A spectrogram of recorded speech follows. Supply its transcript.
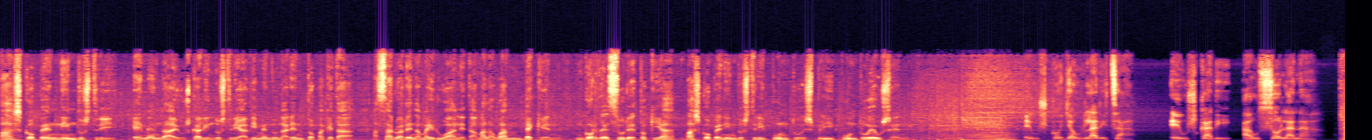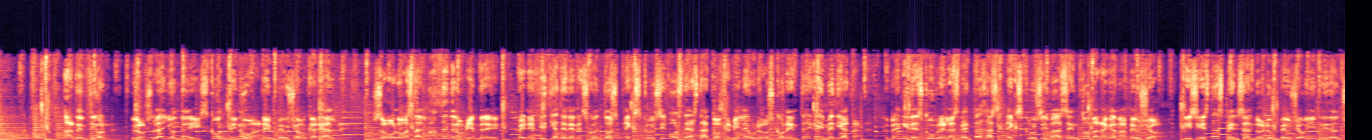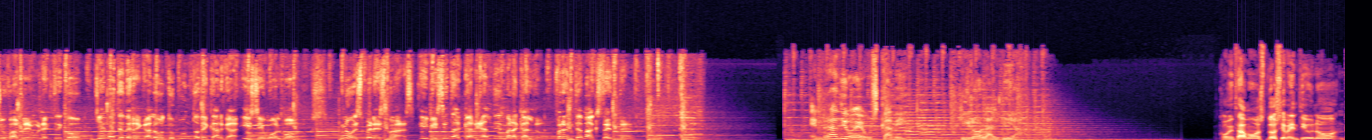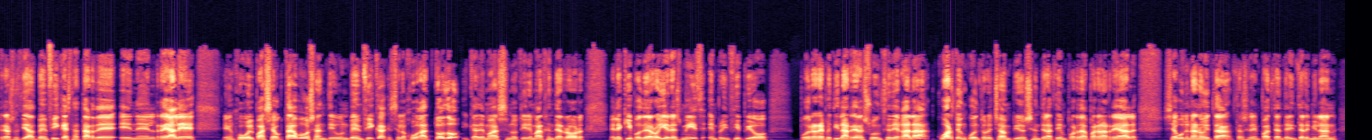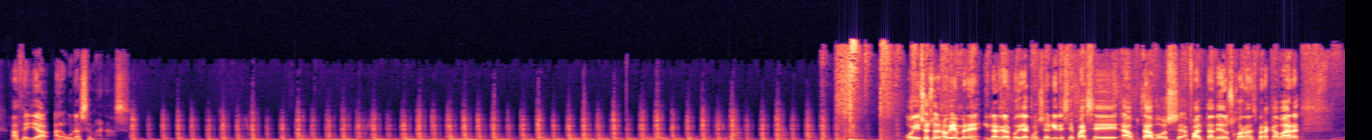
Baskopen Industri, hemen da Euskal Industria adimendunaren topaketa, azaroaren amairuan eta malauan beken, gorde zure tokia baskopenindustri.espri.eusen. Eusko Jaurlaritza, Euskadi, Auzolana. Atención, los Lion Days continúan en Peugeot Carealde. Solo hasta el 12 de noviembre. Benefíciate de descuentos exclusivos de hasta 12.000 euros con entrega inmediata. Ven y descubre las ventajas exclusivas en toda la gama Peugeot. Y si estás pensando en un Peugeot híbrido enchufable o eléctrico, llévate de regalo tu punto de carga Easy Wallbox. No esperes más y visita Carealde en Baracaldo, frente a Max Center. En Radio Euskadi, Quirol al día. Comenzamos 2 y 21, Real Sociedad Benfica esta tarde en el Reale, en juego el pase a octavos ante un Benfica que se lo juega todo y que además no tiene margen de error el equipo de Roger Smith. En principio podrá repetir la Real su once de gala, cuarto encuentro de Champions de la temporada para la Real, segundo en la noeta tras el empate ante el Inter de Milán hace ya algunas semanas. Hoy es 8 de noviembre y la Real podría conseguir ese pase a octavos a falta de dos jornadas para acabar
